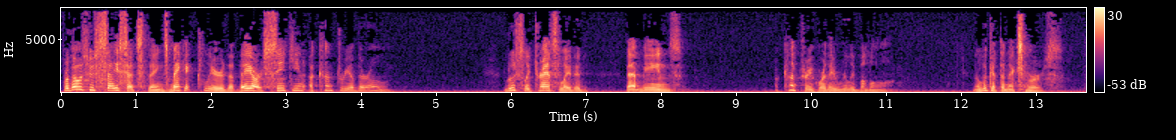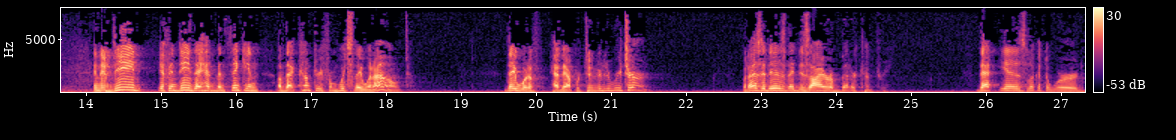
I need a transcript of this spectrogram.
For those who say such things, make it clear that they are seeking a country of their own. Loosely translated, that means a country where they really belong. Now look at the next verse. And indeed, if indeed they had been thinking of that country from which they went out, they would have had the opportunity to return. But as it is, they desire a better country. That is, look at the word,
